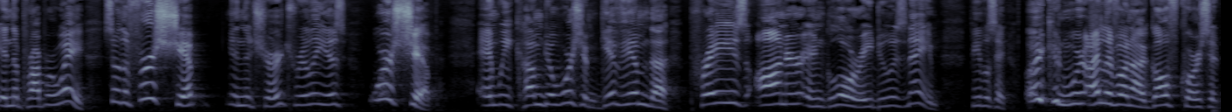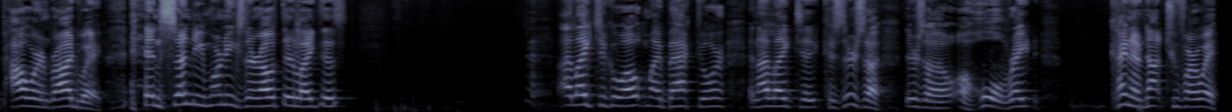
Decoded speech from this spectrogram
in the proper way. So the first ship in the church really is worship. And we come to worship, give Him the praise, honor, and glory to His name. People say, I can. I live on a golf course at Power and Broadway. And Sunday mornings, they're out there like this. I like to go out my back door and I like to, because there's a, there's a, a hole right kind of not too far away.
